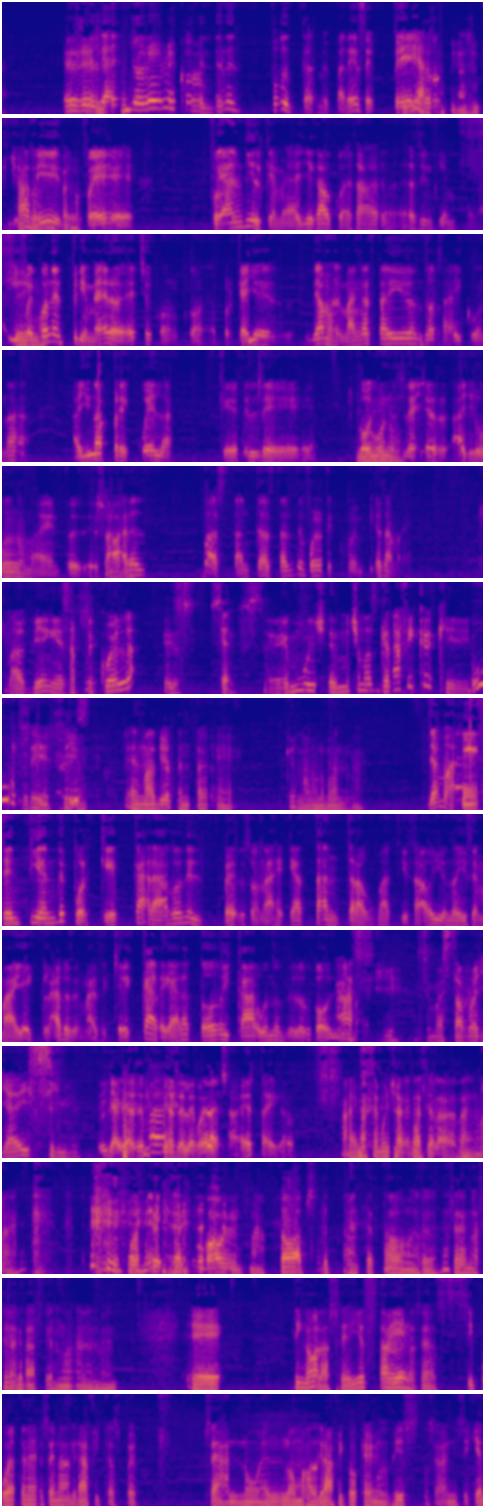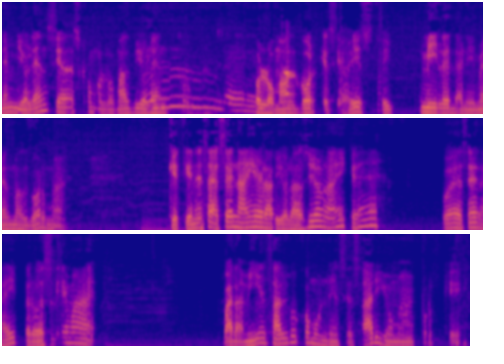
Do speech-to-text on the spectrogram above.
En realidad yo lo recomendé en el podcast, me parece, pero sí, pero- fue fue Andy el que me ha llegado con esa vara hace un tiempo. Y fue man. con el primero, de hecho, con, con- porque hay, digamos, el manga está dividido en dos, ahí con una, hay una precuela que es el de Golden. Slayer, hay uno, mae. entonces esa vara es bastante, bastante fuerte como empieza, mae. Más bien, esa precuela es, se, se ve mucho, es mucho más gráfica que... Lo Sí, que sí. es- más violenta que, que la normal. ma. Digamos, ahí se entiende por qué carajo el personaje queda tan traumatizado y uno dice, mae, claro, ese mae se quiere cargar a todo y cada uno de los goles. Ah, sí, se me está rayadísimo. Y ya, ya se, mae, ya se le fue la chaveta, digamos. A mí me hace mucha gracia, la verdad. ma. Todo absolutamente todo. ma. Me hace demasiada gracia, ma, realmente. Eh, y no, la serie está bien, o sea, sí puede tener escenas gráficas, pero, o sea, no es lo más gráfico que hemos visto. O sea, ni siquiera en violencia es como lo más violento. Mm. por lo más gore que se ha visto. Hay miles de animes más gore, ma. Que tiene esa escena ahí de la violación ahí, que eh, puede ser ahí, pero es que, para mí es algo como necesario, ma, porque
